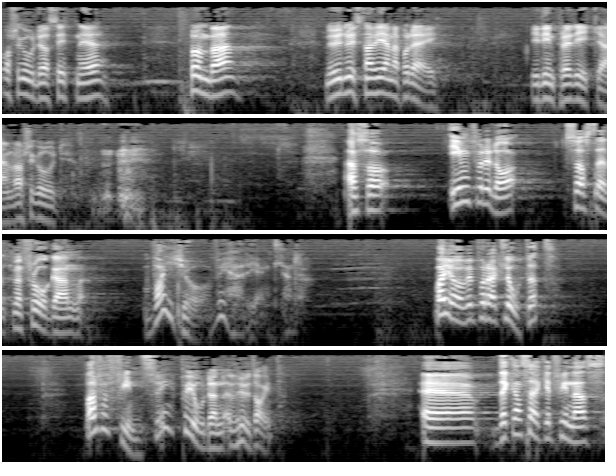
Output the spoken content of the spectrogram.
Varsågoda och sitt ner. Pumba, nu lyssnar vi gärna på dig i din predikan. Varsågod. Alltså, inför idag så har jag ställt mig frågan, vad gör vi här egentligen? Vad gör vi på det här klotet? Varför finns vi på jorden överhuvudtaget? Eh, det kan säkert finnas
